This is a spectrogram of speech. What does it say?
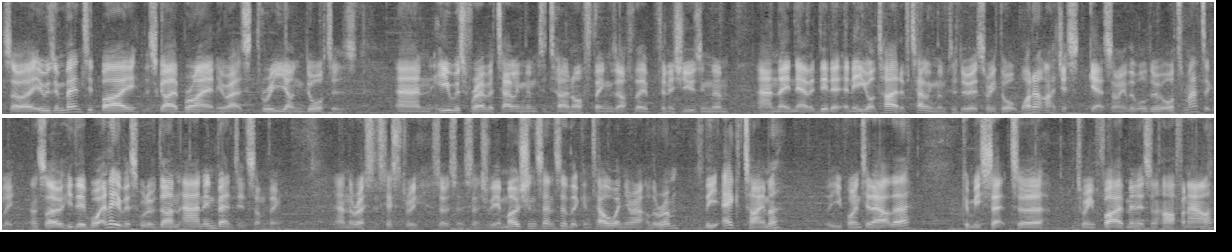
So uh, it was invented by this guy Brian who has three young daughters, and he was forever telling them to turn off things after they finished using them, and they never did it. And he got tired of telling them to do it, so he thought, why don't I just get something that will do it automatically? And so he did what any of us would have done and invented something. And the rest is history. So it's essentially a motion sensor that can tell when you're out of the room. The egg timer that you pointed out there can be set to between five minutes and half an hour.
